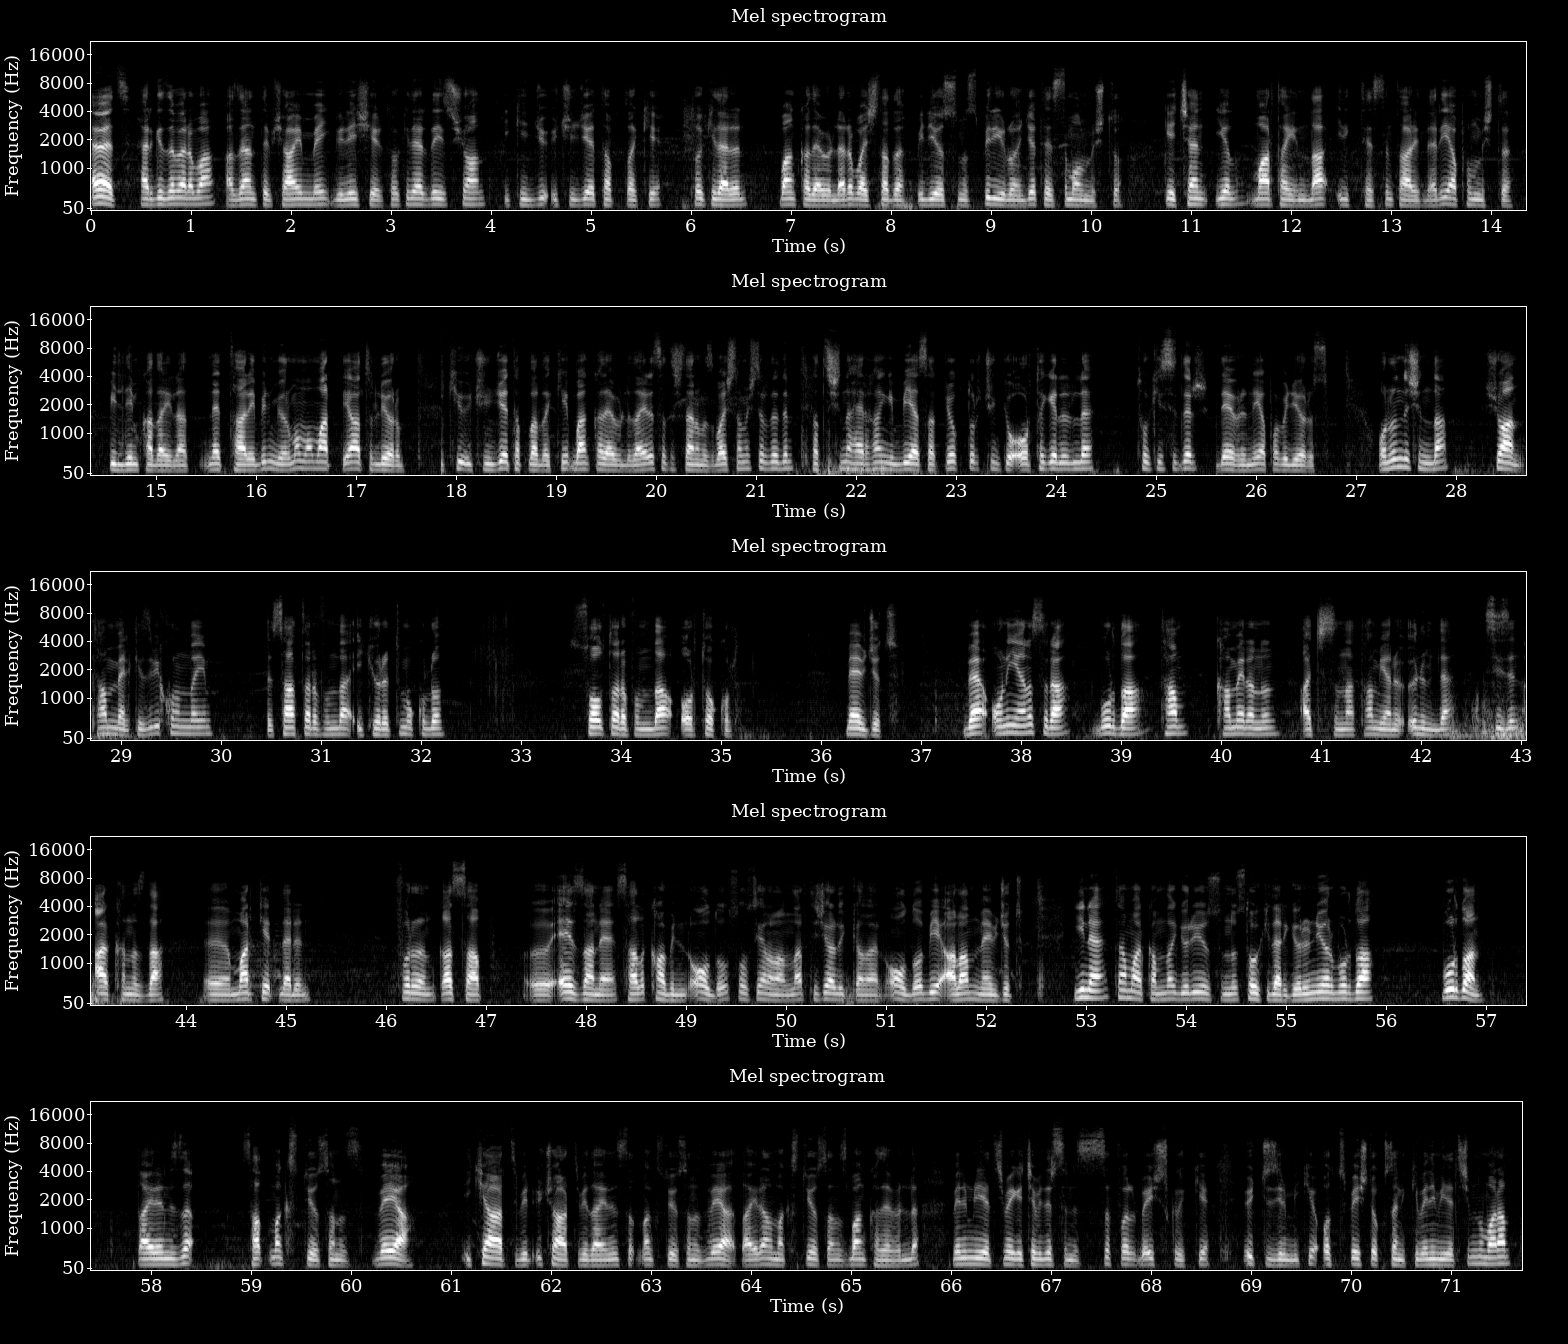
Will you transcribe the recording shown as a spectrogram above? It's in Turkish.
Evet, herkese merhaba. Gaziantep Şahin Bey, Güneyşehir Tokiler'deyiz şu an. İkinci, üçüncü etaptaki Tokilerin banka devirleri başladı. Biliyorsunuz bir yıl önce teslim olmuştu. Geçen yıl Mart ayında ilk teslim tarihleri yapılmıştı. Bildiğim kadarıyla net tarihi bilmiyorum ama Mart diye hatırlıyorum. 2 üçüncü etaplardaki banka devirli daire satışlarımız başlamıştır dedim. Satışında herhangi bir yasak yoktur. Çünkü orta gelirli tokisidir. Devrini yapabiliyoruz. Onun dışında şu an tam merkezi bir konumdayım. Sağ tarafımda iki öğretim okulu, sol tarafımda ortaokul mevcut. Ve onun yanı sıra burada tam kameranın açısına tam yani önümde sizin arkanızda e, marketlerin, fırın, kasap, e, eczane, sağlık kabinin olduğu sosyal alanlar, ticari dükkanların olduğu bir alan mevcut. Yine tam arkamda görüyorsunuz TOKİ'ler görünüyor burada. Buradan dairenizi satmak istiyorsanız veya 2 artı 1, 3 artı 1 dairenizi satmak istiyorsanız veya daire almak istiyorsanız banka devirli benimle iletişime geçebilirsiniz. 0 542 322 35 92 benim iletişim numaram.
